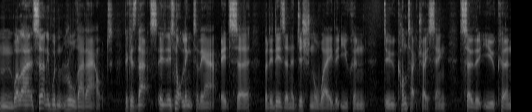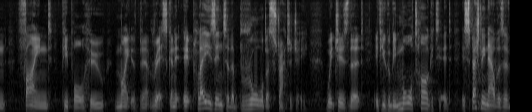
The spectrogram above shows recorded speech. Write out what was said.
Mm, well, I certainly wouldn't rule that out because that's it's not linked to the app. It's uh, but it is an additional way that you can do contact tracing so that you can find people who might have been at risk, and it, it plays into the broader strategy. Which is that if you could be more targeted, especially now there's a,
